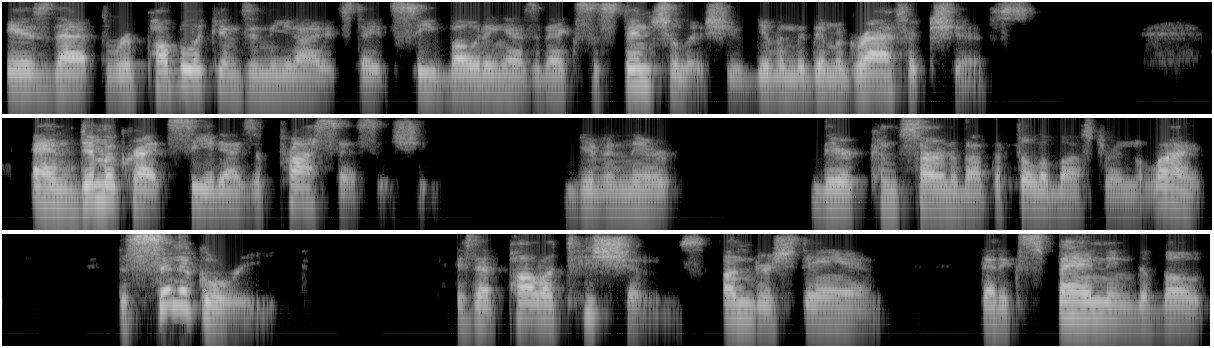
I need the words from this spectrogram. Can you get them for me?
is that the Republicans in the United States see voting as an existential issue given the demographic shifts. And Democrats see it as a process issue, given their, their concern about the filibuster and the like. The cynical read is that politicians understand that expanding the vote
